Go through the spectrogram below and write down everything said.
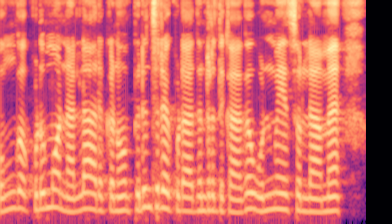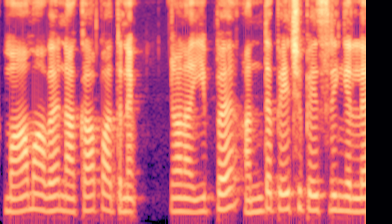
உங்கள் குடும்பம் நல்லா இருக்கணும் பிரிஞ்சிடக்கூடாதுன்றதுக்காக உண்மையை சொல்லாமல் மாமாவை நான் காப்பாற்றினேன் ஆனால் இப்போ அந்த பேச்சு பேசுகிறீங்கல்ல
